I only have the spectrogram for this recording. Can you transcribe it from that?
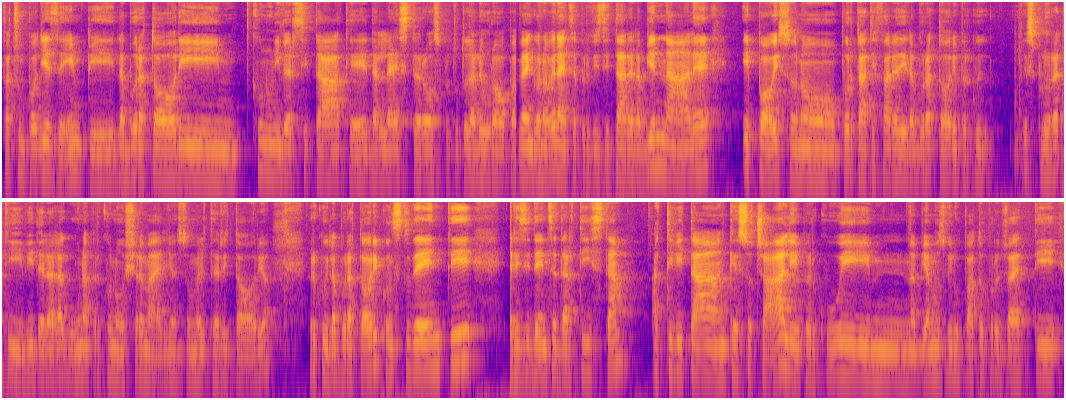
faccio un po' di esempi, laboratori con università che dall'estero, soprattutto dall'Europa, vengono a Venezia per visitare la Biennale e poi sono portati a fare dei laboratori per cui esplorativi della laguna per conoscere meglio insomma, il territorio, per cui laboratori con studenti residenze d'artista, attività anche sociali, per cui mh, abbiamo sviluppato progetti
